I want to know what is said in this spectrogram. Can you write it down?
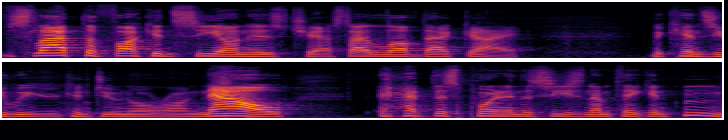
slap the fucking C on his chest. I love that guy. Mackenzie Weegar can do no wrong. Now, at this point in the season, I'm thinking, hmm,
